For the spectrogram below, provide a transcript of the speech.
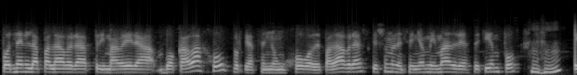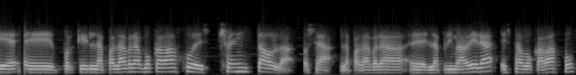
ponen la palabra primavera boca abajo, porque hacen un juego de palabras, que eso me lo enseñó mi madre hace tiempo, eh, eh, porque la palabra boca abajo es chen taola, o sea, la palabra, eh, la primavera está boca abajo,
